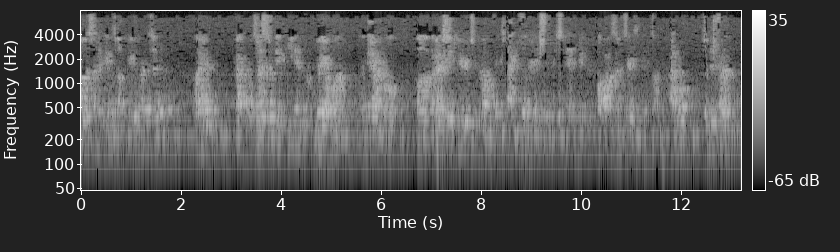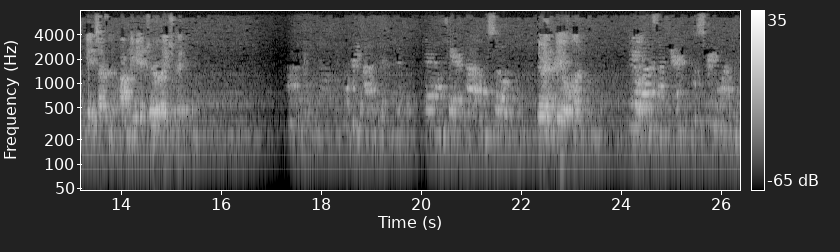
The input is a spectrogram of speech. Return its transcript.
I'm an Amazon field representative. I got, was there something keyed in from oh one, like they are cool. Um, I'm actually here to help fix back filter issues and make the call box upstairs and it's uncompatible. So I'm just trying to get in touch with the property manager or like, should I? They're not here, um, so, They're at three one. three oh one is not here, who's three oh one?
